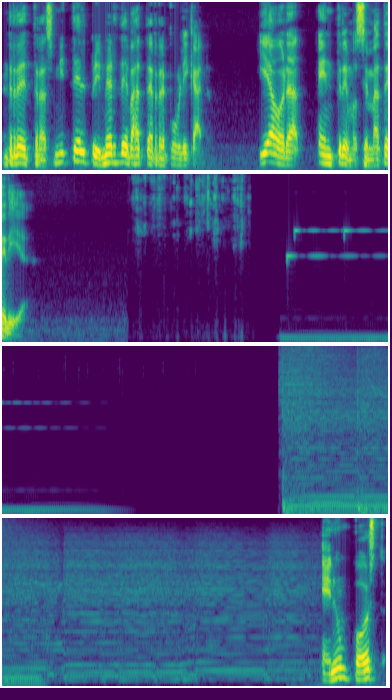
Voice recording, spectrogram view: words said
retransmite el primer debate republicano. Y ahora entremos en materia. En un post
